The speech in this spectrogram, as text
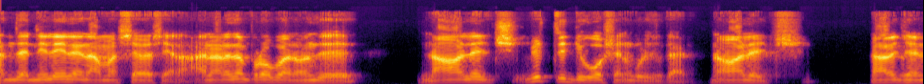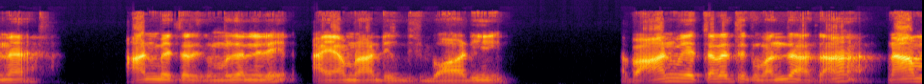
அந்த நிலையில நாம சேவை செய்யலாம். அதனாலதான் புரோபர் வந்து நாலேஜ் வித் டிவோஷன் கொடுத்துருக்காரு. நாலேஜ் நாலேஜ் என்ன? ஆன்மீக முதல் நிலை ஐ ஆம் நாட் இன் திஸ் பாடி அப்போ ஆன்மீக தளத்துக்கு வந்தால் தான் நாம்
